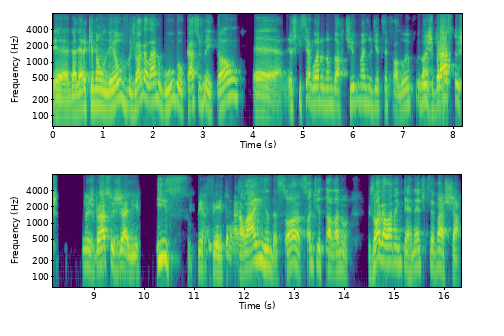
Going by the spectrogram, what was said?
É, galera que não leu, joga lá no Google, Cassius Leitão. É, eu esqueci agora o nome do artigo, mas no dia que você falou, eu fui lá. Nos braços, nos braços de Ali. Isso, perfeito. Tá lá ainda, só, só digitar lá no, Joga lá na internet que você vai achar.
